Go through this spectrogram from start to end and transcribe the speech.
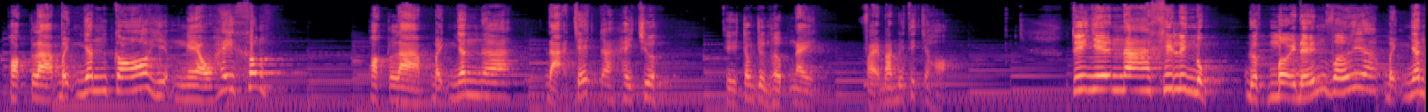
Hoặc là bệnh nhân có hiểm nghèo hay không? Hoặc là bệnh nhân à, đã chết à, hay chưa? Thì trong trường hợp này, phải ban bí tích cho họ. Tuy nhiên à, khi linh mục được mời đến với bệnh nhân,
